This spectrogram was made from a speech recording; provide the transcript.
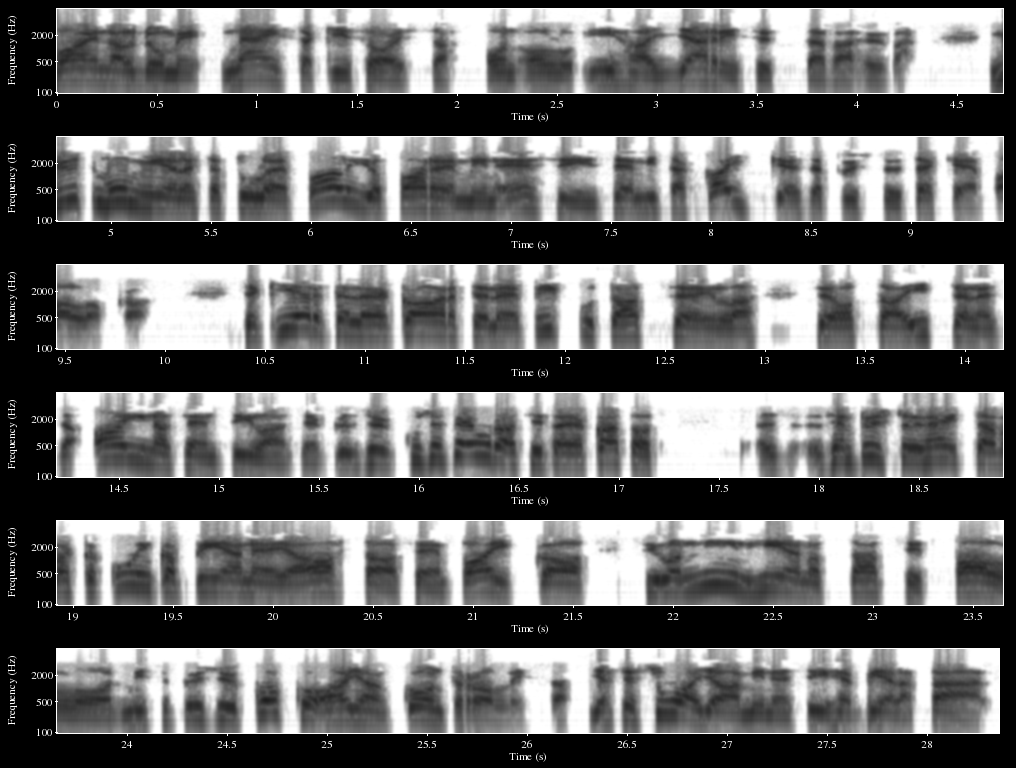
Wijnaldumi näissä kisoissa on ollut ihan järisyttävä hyvä. Nyt mun mielestä tulee paljon paremmin esiin se, mitä kaikkea se pystyy tekemään pallonkaan. Se kiertelee, kaartelee pikkutatseilla, se ottaa itsellensä aina sen tilanteen. Kun sä seuraat sitä ja katot, sen pystyy heittämään vaikka kuinka pieneen ja ahtaaseen paikkaa, sillä on niin hienot tatsit palloon, missä pysyy koko ajan kontrollissa ja se suojaaminen siihen vielä päälle.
